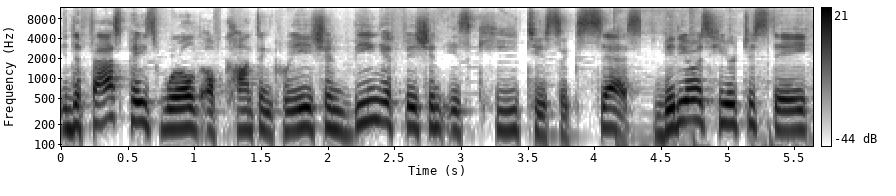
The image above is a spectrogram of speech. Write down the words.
In the fast-paced world of content creation, being efficient is key to success. Video is here to stay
